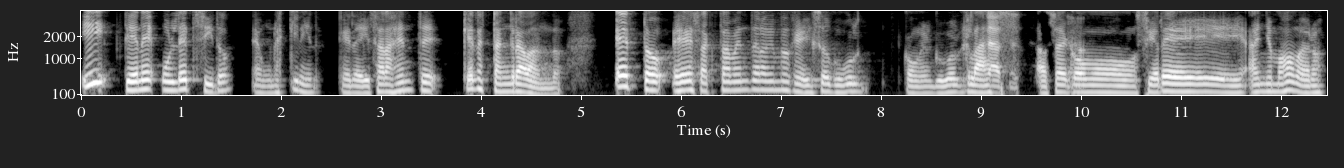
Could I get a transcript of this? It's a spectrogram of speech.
Y tiene un LEDcito en una esquinita que le dice a la gente que te están grabando. Esto es exactamente lo mismo que hizo Google con el Google Glass hace como siete años más o menos.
